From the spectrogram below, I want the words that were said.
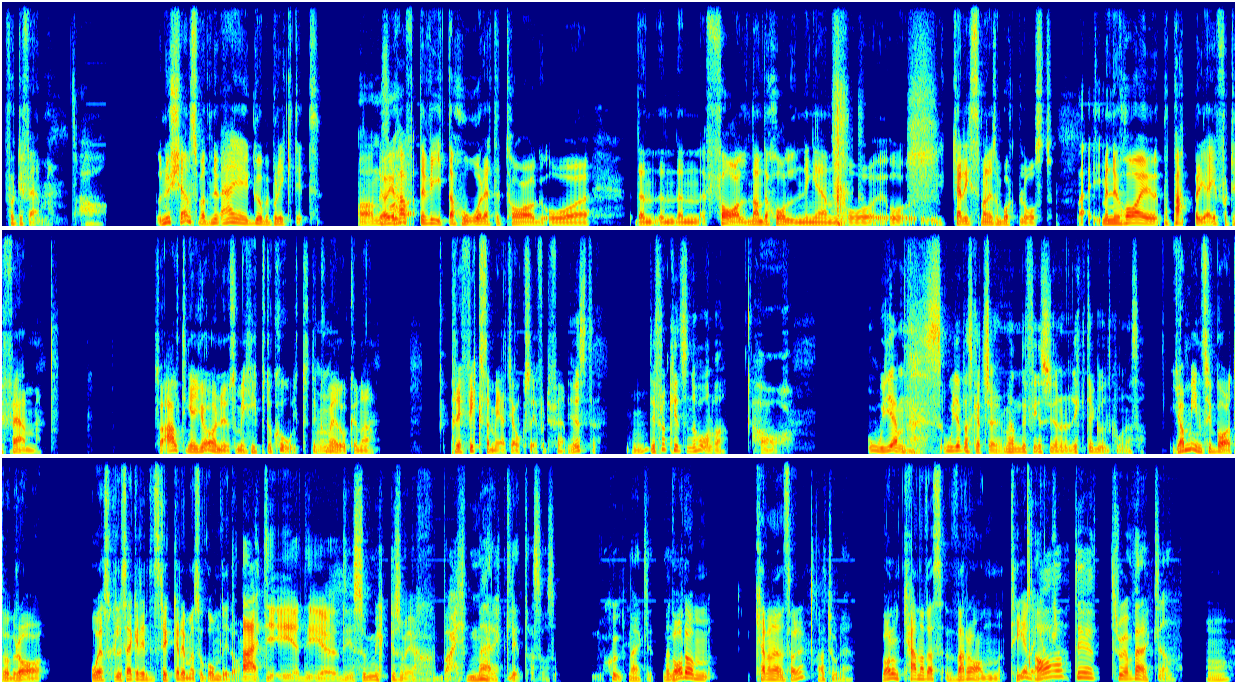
45. Ja, Och nu känns det som att nu är jag ju gubbe på riktigt. ja Jag har ju haft det vita håret ett tag och den, den, den falnande hållningen och, och karisman är som bortblåst. Nej. Men nu har jag ju på papper, jag är 45. Så allting jag gör nu som är hippt och coolt, det kommer Mm. jag då kunna prefixa med att jag också är 45. Just det. Mm. Det är från Kids in the Hall, va? Ja. Ojämn, ojämna sketcher, men det finns ju en riktiga guldkorn alltså. Jag minns ju bara att det var bra. Och jag skulle säkert inte tycka det om jag såg om det idag. Nej, det är, det är, det är så mycket som är bara märkligt alltså. Så sjukt märkligt. Men Var de kanadensare? jag tror det. Var de Kanadas Varan-TV kanske? Ja, det tror jag verkligen. Ja.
